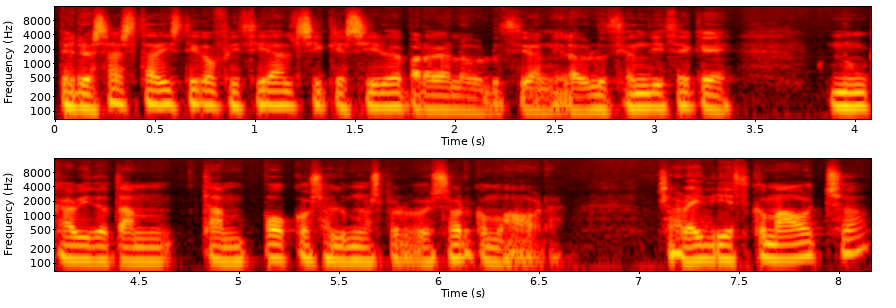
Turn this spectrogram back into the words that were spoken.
Pero esa estadística oficial sí que sirve para ver la evolución. Y la evolución dice que nunca ha habido tan, tan pocos alumnos por profesor como ahora. Ahora hay 10,8,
